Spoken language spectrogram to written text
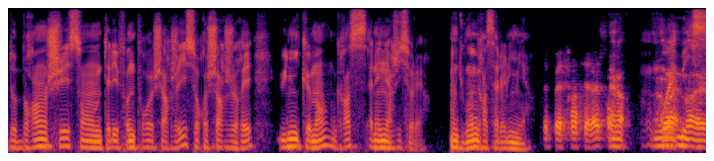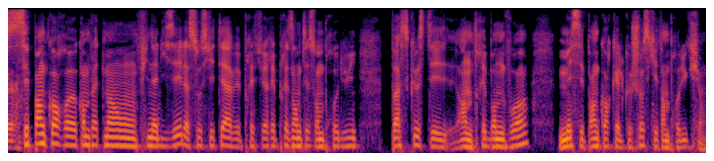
de brancher son téléphone pour recharger, il se rechargerait uniquement grâce à l'énergie solaire, ou du moins grâce à la lumière. Ça peut être intéressant. Ouais, mais c'est pas encore euh, complètement finalisé. La société avait préféré présenter son produit parce que c'était en très bonne voie, mais c'est pas encore quelque chose qui est en production.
